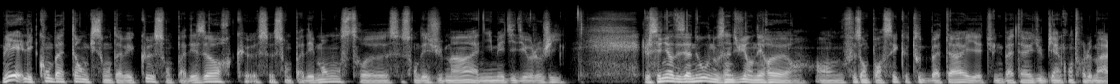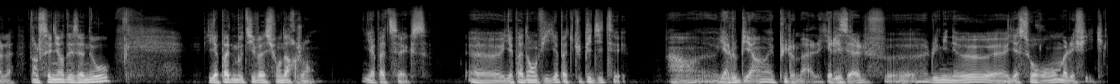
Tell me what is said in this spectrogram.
Mais les combattants qui sont avec eux ne sont pas des orques, ce ne sont pas des monstres, ce sont des humains animés d'idéologie. Le Seigneur des Anneaux nous induit en erreur en nous faisant penser que toute bataille est une bataille du bien contre le mal. Dans le Seigneur des Anneaux, il n'y a pas de motivation d'argent, il n'y a pas de sexe, euh, il n'y a pas d'envie, il n'y a pas de cupidité. Hein, il y a le bien et puis le mal. Il y a les elfes euh, lumineux, euh, il y a Sauron maléfique.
